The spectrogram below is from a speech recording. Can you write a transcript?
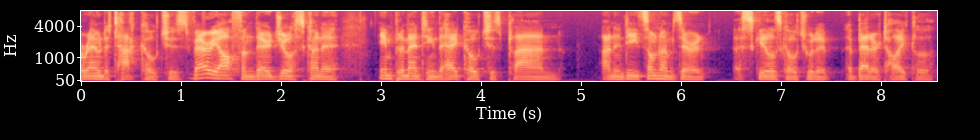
around attack coaches. Very often they're just kind of implementing the head coach's plan. And indeed, sometimes they're a skills coach with a, a better title.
